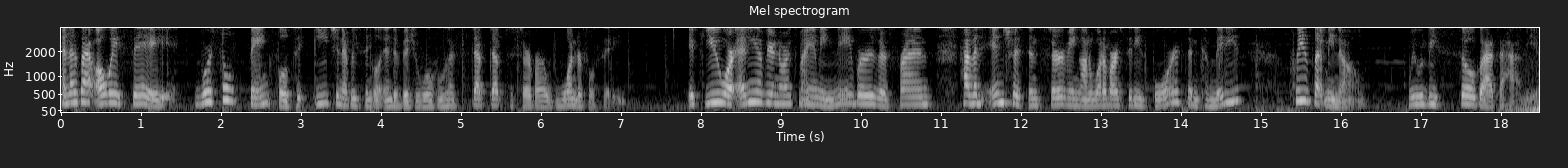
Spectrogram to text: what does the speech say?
And as I always say, we're so thankful to each and every single individual who has stepped up to serve our wonderful city. If you or any of your North Miami neighbors or friends have an interest in serving on one of our city's boards and committees, please let me know. We would be so glad to have you.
